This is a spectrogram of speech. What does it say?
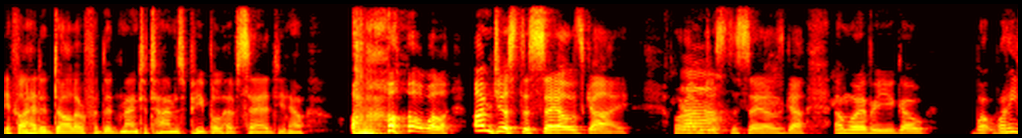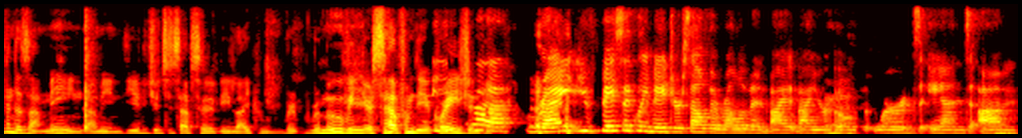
if I had a dollar for the amount of times people have said, you know, oh well, I'm just a sales guy, or I'm uh, just a sales guy, and wherever you go, what what even does that mean? I mean, you, you're just absolutely like re- removing yourself from the equation here. Yeah, right? You've basically made yourself irrelevant by by your Yeah. own words, and, um,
